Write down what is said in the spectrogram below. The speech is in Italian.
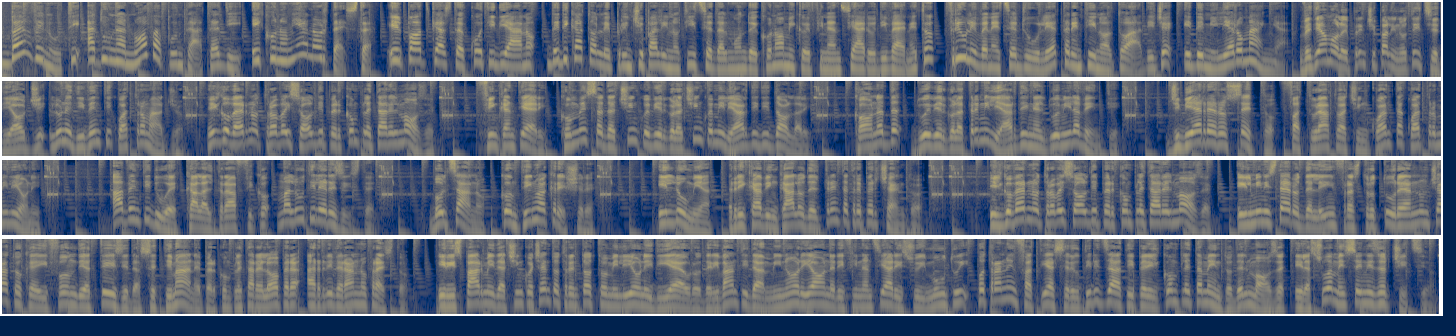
Benvenuti ad una nuova puntata di Economia Nord-Est, il podcast quotidiano dedicato alle principali notizie dal mondo economico e finanziario di Veneto, Friuli Venezia Giulia, Trentino Alto Adige ed Emilia Romagna. Vediamo le principali notizie di oggi, lunedì 24 maggio. Il governo trova i soldi per completare il Mose. Fincantieri, commessa da 5,5 miliardi di dollari. Conad, 2,3 miliardi nel 2020. GBR Rossetto, fatturato a 54 milioni. A22 cala il traffico, ma l'utile resiste. Bolzano continua a crescere. Illumia, ricavi in calo del 33%. Il governo trova i soldi per completare il Mose. Il Ministero delle Infrastrutture ha annunciato che i fondi attesi da settimane per completare l'opera arriveranno presto. I risparmi da 538 milioni di euro derivanti da minori oneri finanziari sui mutui potranno infatti essere utilizzati per il completamento del Mose e la sua messa in esercizio.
